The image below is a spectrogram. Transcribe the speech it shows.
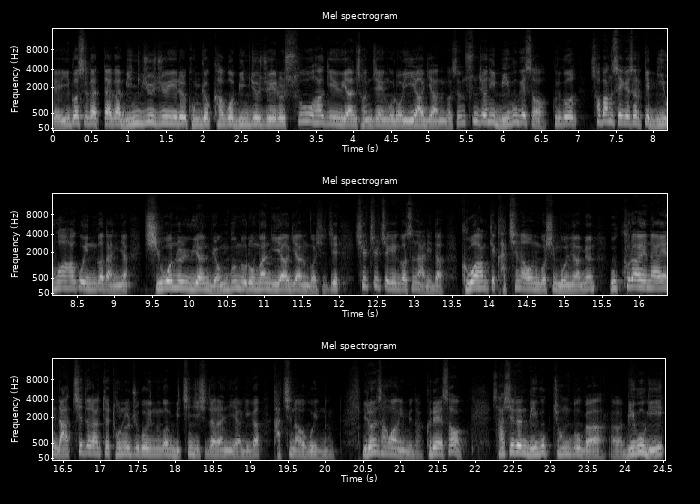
이것을 갖다가 민주주의를 공격하고 민주주의를 수호하기 위한 전쟁으로 이야기하는 것은 순전히 미국에서 그리고 서방 세계에서 그렇게 미화하고 있는 것 아니냐 지원을 위한 명분으로만 이야기하는 것이지 실질적인 것은 아니다. 그와 함께 같이 나오는 것이 뭐냐면 우크라이나의 나치들한테 돈을 주고 있는 건 미친 짓이다라는 이야기가 같이 나오고 있는 이런 상황입니다. 그래서 사실은 미국 정부가 어, 미국이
